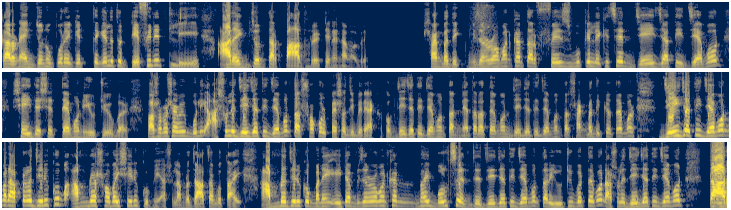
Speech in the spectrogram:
কারণ একজন উপরে গেটতে গেলে তো ডেফিনেটলি আরেকজন তার পা ধরে টেনে নামাবে। সাংবাদিক মিজানুর রহমান খান তার ফেসবুকে লিখেছেন, যেই জাতি যেমন, সেই দেশের তেমন ইউটিউবার। পাশাপাশি আমি বলি, আসলে যেই জাতি যেমন, তার সকল পেশাজীবীরা একরকম। যেই জাতি যেমন, তার নেতারা তেমন, যেই জাতি যেমন, তার সাংবাদিকরা তেমন। যেই জাতি যেমন মানে আপনারা যেরকম, আমরা সবাই সেরকমই। আসলে আমরা যা চাবো তাই। আমরা যেরকম মানে এটা মিজানুর রহমান খান ভাই বলছেন যে যে জাতি যেমন, তার ইউটিউবার তেমন। আসলে যেই জাতি যেমন, তার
